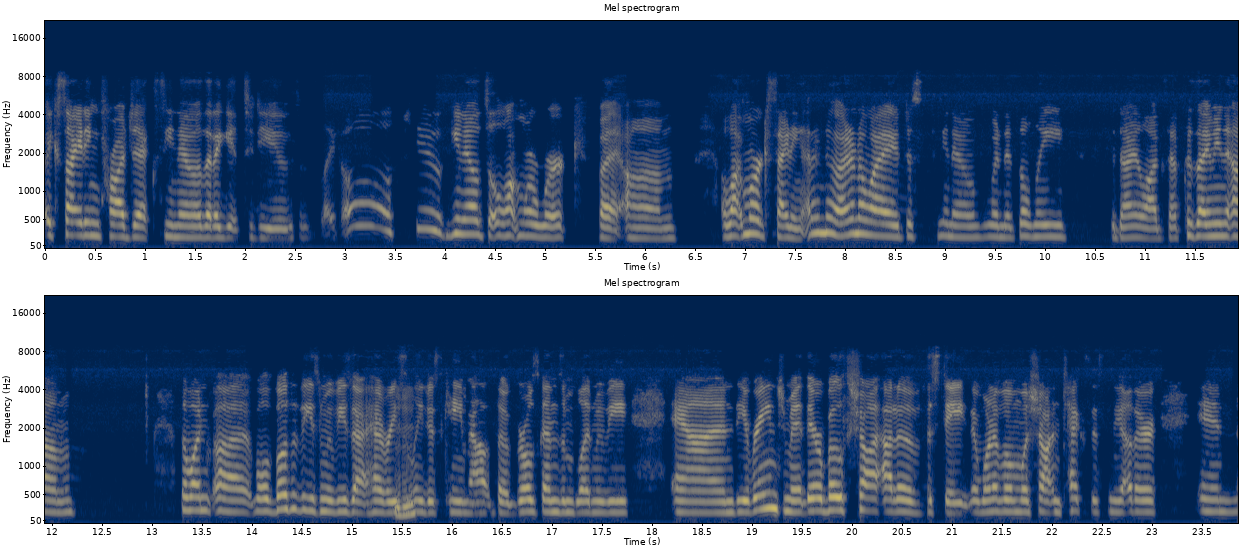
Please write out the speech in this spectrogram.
exciting projects you know that I get to do. So it's like oh shoot, you know it's a lot more work, but um a lot more exciting. I don't know. I don't know why I just you know when it's only the dialogue stuff because I mean um the one uh well both of these movies that have mm-hmm. recently mm-hmm. just came out the girls guns and blood movie and the arrangement they were both shot out of the state. One of them was shot in texas and the other in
